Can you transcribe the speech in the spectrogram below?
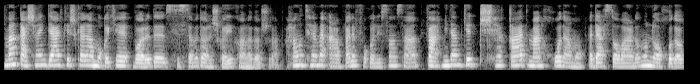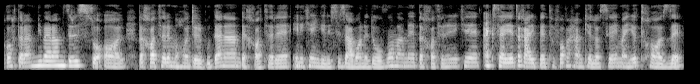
من قشنگ درکش کردم موقع که وارد سیستم دانشگاهی کانادا شدم. همون ترم اول فوق لیسانس هم فهمیدم که چقدر من خودم و دستاوردام و ناخودآگاه دارم می‌برم زیر سوال. به خاطر مهاجر بودنم به خاطر اینی که انگلیسی زبان دوممه به خاطر اینی که اکثریت قریب به اتفاق همکلاسی های من یا تازه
